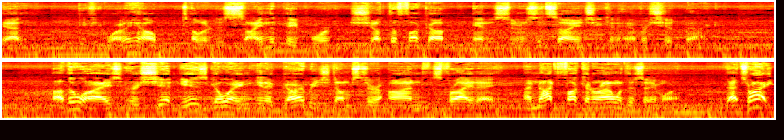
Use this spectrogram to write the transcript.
Ken, if you want to help, tell her to sign the paperwork, shut the fuck up, and as soon as it's signed, she can have her shit back. Otherwise, her shit is going in a garbage dumpster on Friday. I'm not fucking around with this anymore. That's right.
